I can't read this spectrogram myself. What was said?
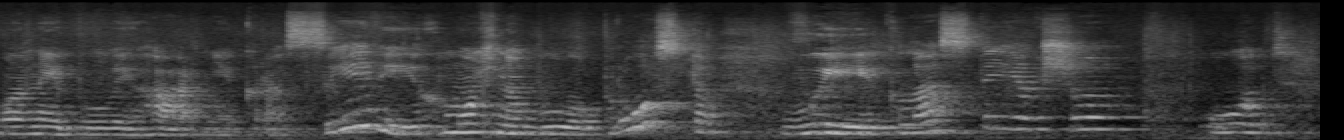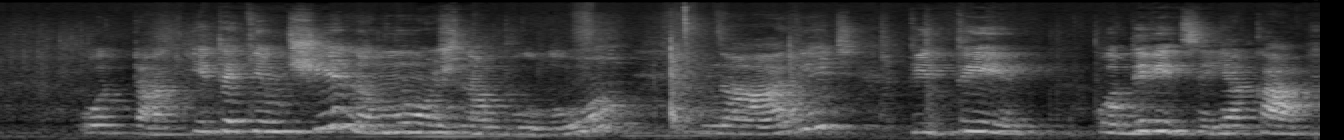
вони були гарні, красиві, їх можна було просто викласти, якщо от, от так. І таким чином можна було навіть піти. Подивіться, яка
